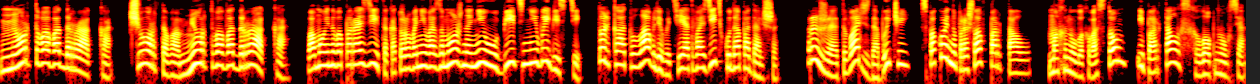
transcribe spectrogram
Мертвого драка. Чертова мертвого драка. Помойного паразита, которого невозможно ни убить, ни вывести. Только отлавливать и отвозить куда подальше. Рыжая тварь с добычей спокойно прошла в портал, махнула хвостом, и портал схлопнулся.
